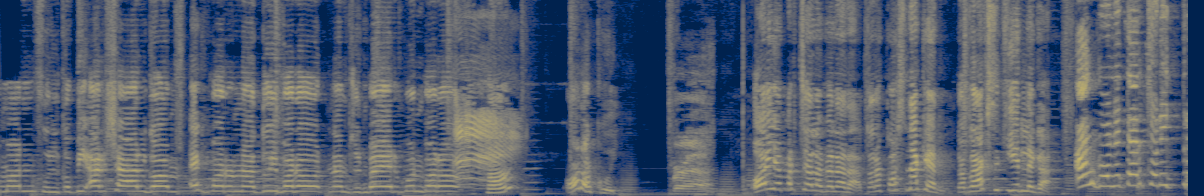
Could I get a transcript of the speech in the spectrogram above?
কমন ফুলকপি আর শাল গম এক বড় না দুই বড় নামজুন ভাইয়ের বোন বড়। হ্যাঁ? ওরা কই? ওই আমার চালা বেলারা তোরা কস না কেন? তোকে রাখছি কি এর লেগা? আঙ্গনে তার চরিত্র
